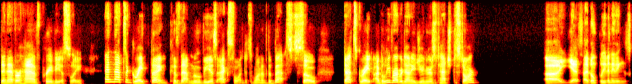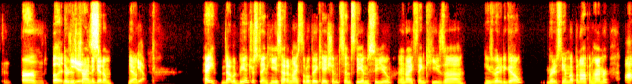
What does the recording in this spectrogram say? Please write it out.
than ever have previously. And that's a great thing because that movie is excellent. It's one of the best. So that's great. I believe Robert Downey Jr. is attached to star. Uh, yes, I don't believe anything's confirmed, but They're just trying to get him. Yeah. Yeah. Hey, that would be interesting. He's had a nice little vacation since the MCU, and I think he's uh he's ready to go. Ready to see him up in Oppenheimer. I,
